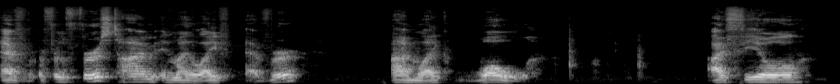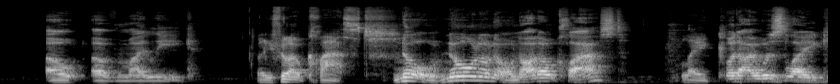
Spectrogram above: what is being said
ever, for the first time in my life ever, I'm like, whoa. I feel out of my league. Oh, you feel outclassed. No, no, no, no, not outclassed. Like. But I was like,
